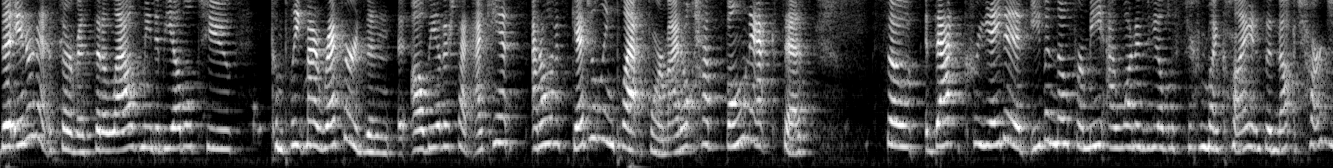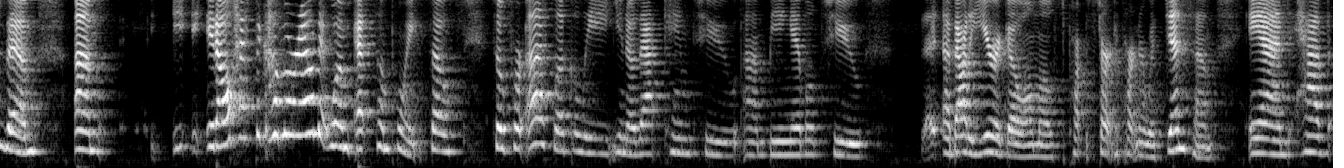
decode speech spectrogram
the internet service that allows me to be able to complete my records and all the other side. I can't, I don't have a scheduling platform. I don't have phone access. So that created, even though for me, I wanted to be able to serve my clients and not charge them, um, it, all has to come around at one at some point. So, so for us, luckily, you know, that came to um, being able to about a year ago almost par- start to partner with Gentem and have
